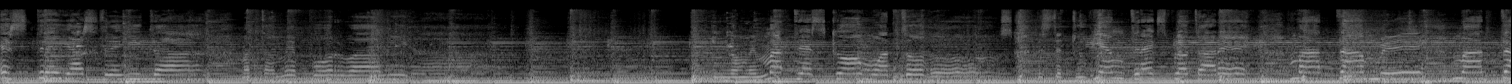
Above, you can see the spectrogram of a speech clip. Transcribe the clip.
Estrella, estrellita, mátame por vanidad. Y no me mates como a todos, desde tu vientre explotaré. Mátame, mátame.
